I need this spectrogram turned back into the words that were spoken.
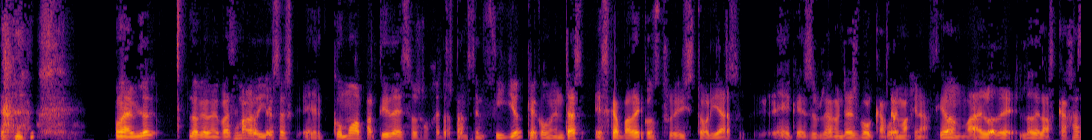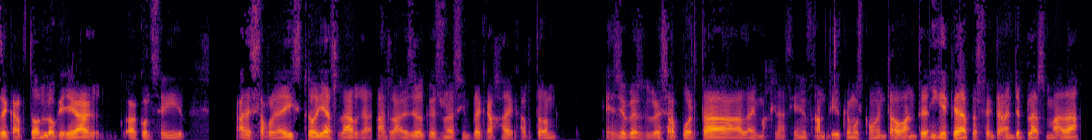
bueno, a mí lo, que me parece maravilloso es cómo a partir de esos objetos tan sencillos que comentas es capaz de construir historias eh, que es realmente es volcar la imaginación, ¿vale? Lo de, lo de las cajas de cartón, lo que llega a conseguir a desarrollar historias largas a través de lo que es una simple caja de cartón, es yo que es esa puerta a la imaginación infantil que hemos comentado antes y que queda perfectamente plasmada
